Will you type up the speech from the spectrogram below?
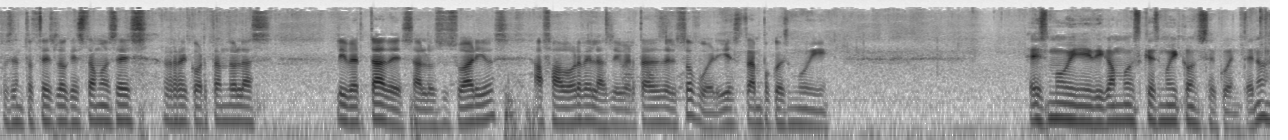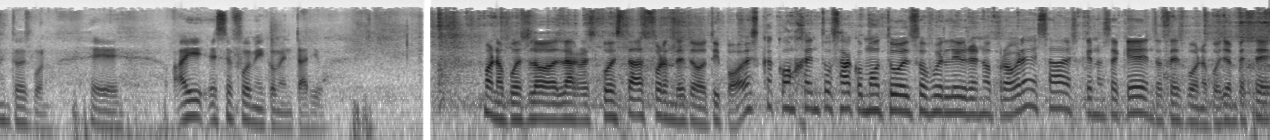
pues entonces lo que estamos es recortando las libertades a los usuarios a favor de las libertades del software y esto tampoco es muy es muy digamos que es muy consecuente no entonces bueno eh, ahí ese fue mi comentario bueno, pues las respuestas fueron de todo tipo. Es que con gentuza como tú el software libre no progresa, es que no sé qué. Entonces, bueno, pues yo empecé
